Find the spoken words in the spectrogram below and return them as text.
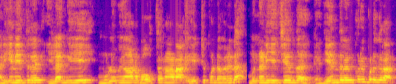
அரியநேத்திரன் இலங்கையை முழுமையான பௌத்த நாடாக ஏற்றுக்கொண்டவர் என முன்னணியைச் சேர்ந்த கஜேந்திரன் குறிப்பிடுகிறார்.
